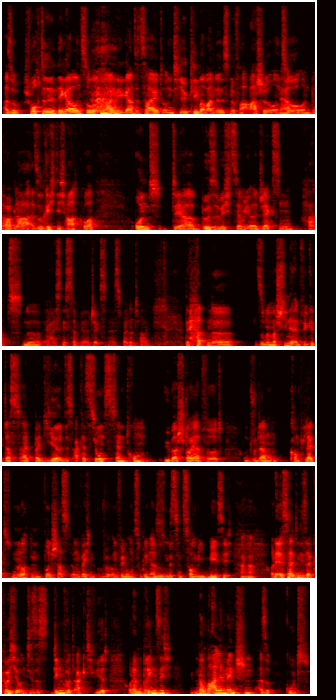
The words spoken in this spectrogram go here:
Also Schwuchtel, Nigger und so sagen die die ganze Zeit und hier Klimawandel ist nur Verarsche und Ja. so und bla bla bla, also richtig hardcore. Und der Bösewicht Samuel L. Jackson hat eine, er heißt nicht Samuel L. Jackson, er heißt Valentine. Der hat eine so eine Maschine entwickelt, dass halt bei dir das Aggressionszentrum übersteuert wird und du dann komplett nur noch den Wunsch hast, irgendwelchen, irgendwen umzubringen. Also so ein bisschen Zombie-mäßig. Und er ist halt in dieser Kirche und dieses Ding wird aktiviert und dann bringen sich normale Menschen, also gut,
